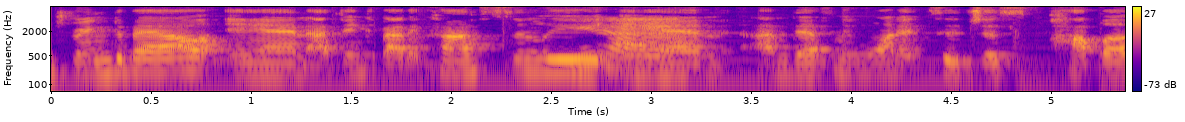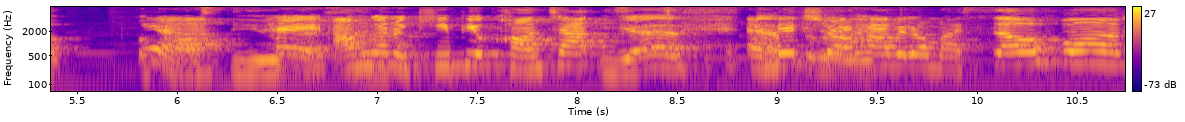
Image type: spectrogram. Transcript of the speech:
dreamed about, and I think about it constantly. Yeah. And I'm definitely wanted to just pop up yeah. across the U.S. Hey, I'm gonna keep your contact. yes, and make sure I have it on my cell phone.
